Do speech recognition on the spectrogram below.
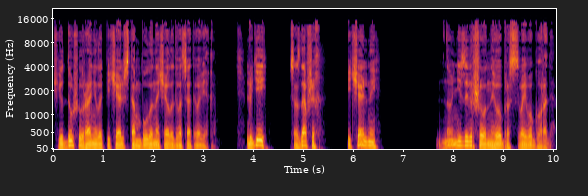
чью душу ранила печаль Стамбула начала XX века. Людей, создавших печальный, но незавершенный образ своего города.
